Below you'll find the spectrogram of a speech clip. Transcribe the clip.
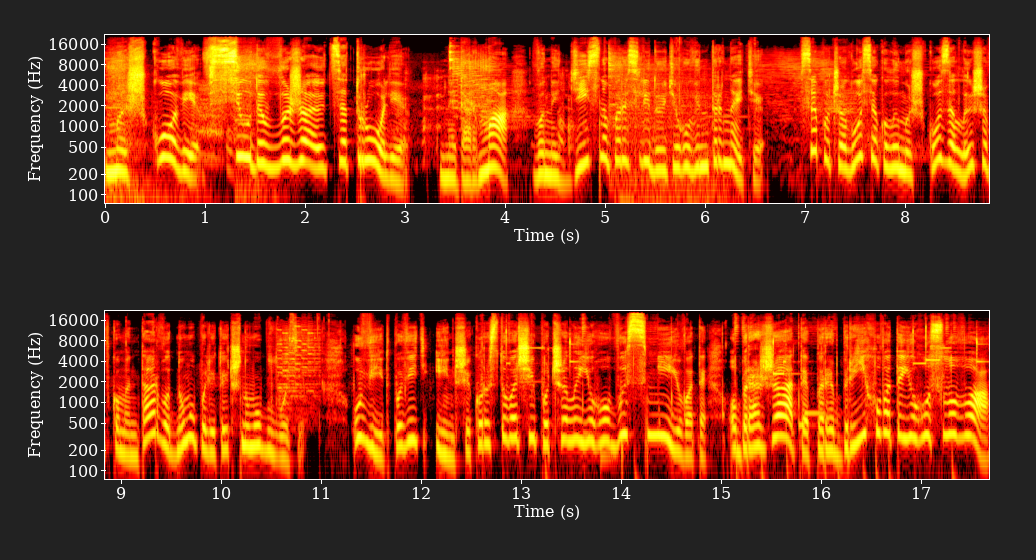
Мишкові всюди ввижаються тролі. Недарма вони дійсно переслідують його в інтернеті. Все почалося, коли Мишко залишив коментар в одному політичному блозі. У відповідь інші користувачі почали його висміювати, ображати, перебріхувати його слова.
